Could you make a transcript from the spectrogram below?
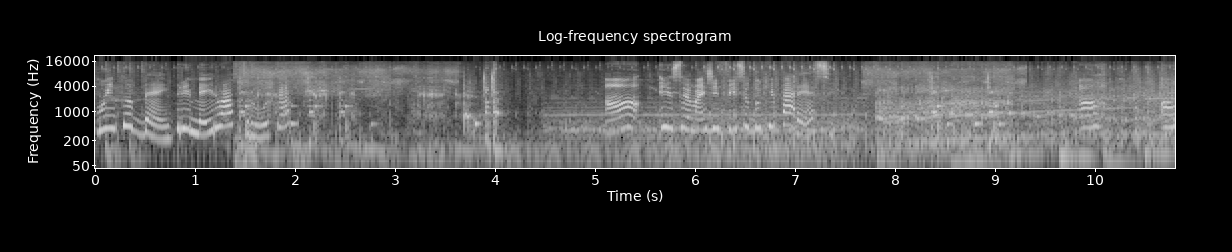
Muito bem. Primeiro a fruta. Ah, isso é mais difícil do que parece. Ah, ah,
